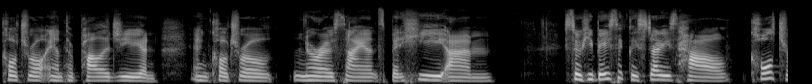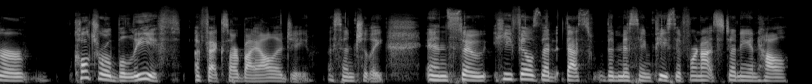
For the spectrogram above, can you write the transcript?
cultural anthropology and and cultural neuroscience. But he, um, so he basically studies how culture cultural belief affects our biology essentially. And so he feels that that's the missing piece. If we're not studying how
